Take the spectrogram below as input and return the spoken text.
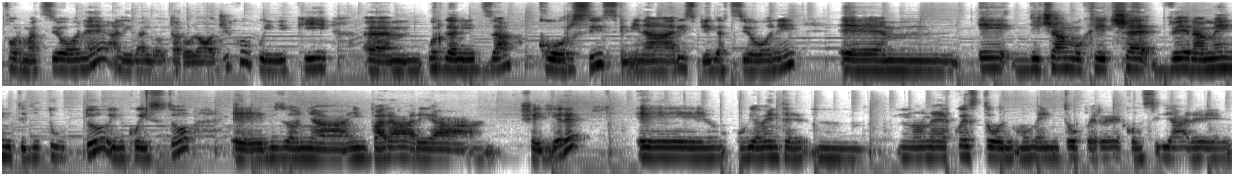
formazione a livello tarologico, quindi chi ehm, organizza corsi, seminari, spiegazioni ehm, e diciamo che c'è veramente di tutto in questo e bisogna imparare a scegliere e ovviamente mh, non è questo il momento per consigliare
